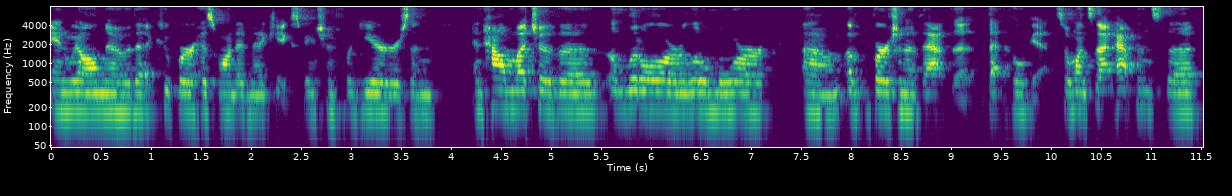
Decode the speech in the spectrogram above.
and we all know that Cooper has wanted Medicaid expansion for years, and and how much of a, a little or a little more um, a version of that, that that he'll get. So once that happens, the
